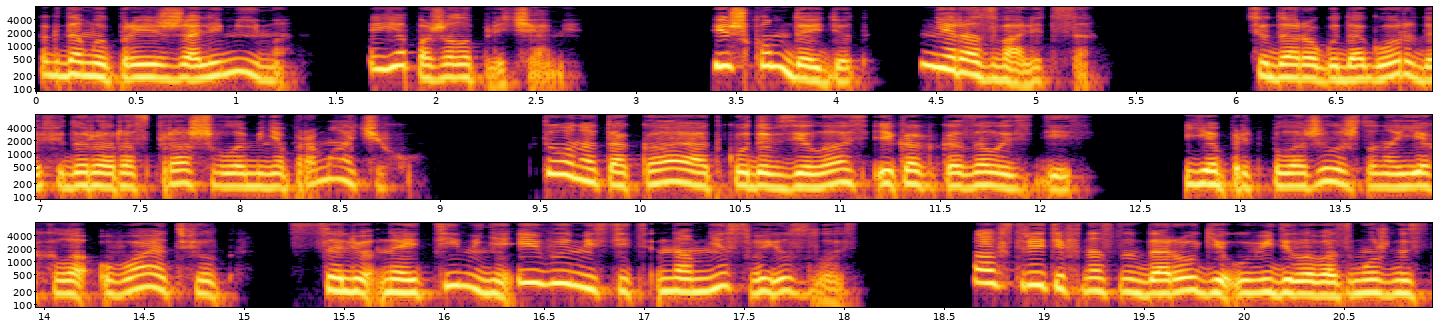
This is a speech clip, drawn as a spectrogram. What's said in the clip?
когда мы проезжали мимо, и я пожала плечами. Пешком дойдет, не развалится. Всю дорогу до города Федора расспрашивала меня про мачеху. Кто она такая, откуда взялась и как оказалась здесь. Я предположила, что она ехала в Уайтфилд с целью найти меня и выместить на мне свою злость. А встретив нас на дороге, увидела возможность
